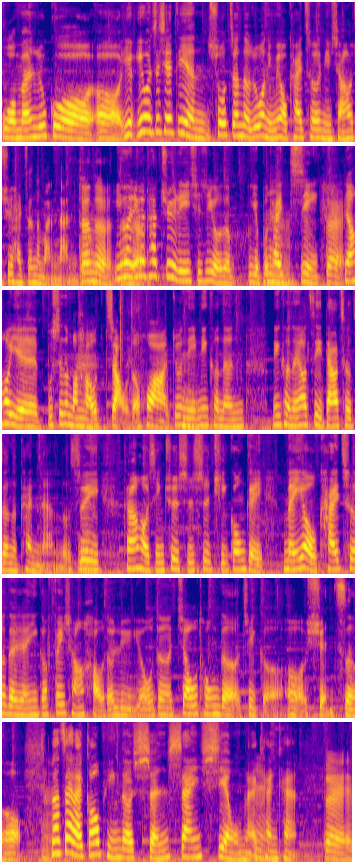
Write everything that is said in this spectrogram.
我们如果呃，因因为这些店说真的，如果你没有开车，你想要去还真的蛮难的，真的。因为因为它距离其实有的也不太近，嗯、对，然后也不是那么好找的话，嗯、就你你可能。你可能要自己搭车，真的太难了。所以台湾好行确实是提供给没有开车的人一个非常好的旅游的交通的这个呃选择哦。嗯、那再来高平的神山线，我们来看看。嗯、对，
